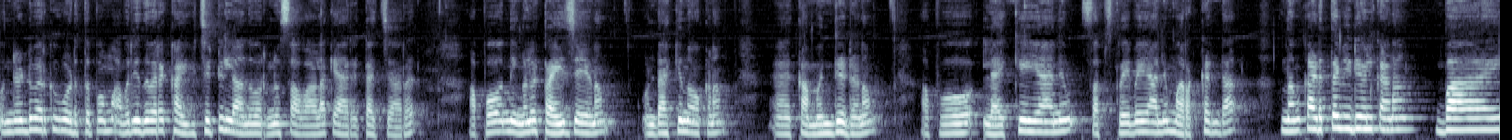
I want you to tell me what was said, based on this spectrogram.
ഒന്ന് രണ്ട് പേർക്ക് കൊടുത്തപ്പം അവരിതുവരെ കഴിച്ചിട്ടില്ല എന്ന് പറഞ്ഞു സവാള ക്യാരറ്റ് അച്ചാർ. അപ്പോൾ നിങ്ങൾ ട്രൈ ചെയ്യണം ഉണ്ടാക്കി നോക്കണം കമന്റ് ഇടണം. അപ്പോൾ ലൈക്ക് ചെയ്യാനും സബ്സ്ക്രൈബ് ചെയ്യാനും മറക്കണ്ട. നമുക്ക് അടുത്ത വീഡിയോയിൽ കാണാം. ബായ്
